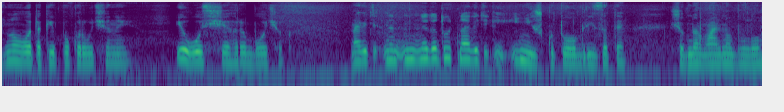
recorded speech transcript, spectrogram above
знову такий покручений. І ось ще грибочок. Навіть не, не дадуть навіть і, і ніжку ту обрізати, щоб нормально було.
